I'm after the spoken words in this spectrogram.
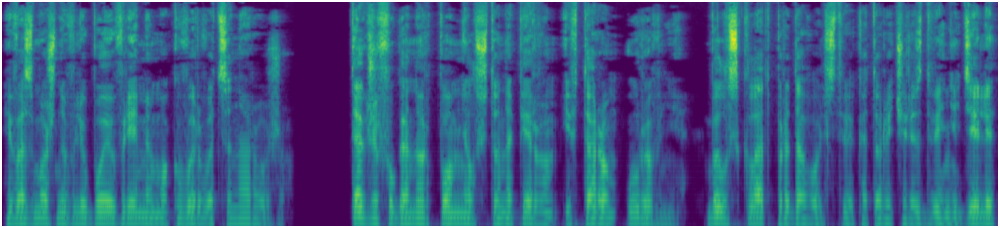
и, возможно, в любое время мог вырваться наружу. Также Фуганор помнил, что на первом и втором уровне был склад продовольствия, который через две недели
